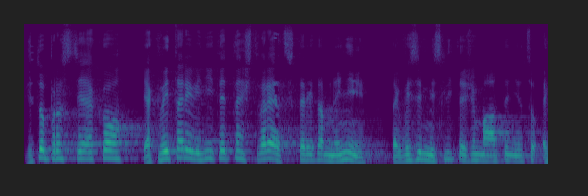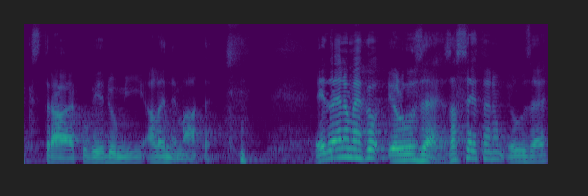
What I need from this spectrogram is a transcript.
Že to prostě jako, jak vy tady vidíte ten čtverec, který tam není, tak vy si myslíte, že máte něco extra jako vědomí, ale nemáte. je to jenom jako iluze. Zase je to jenom iluze.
